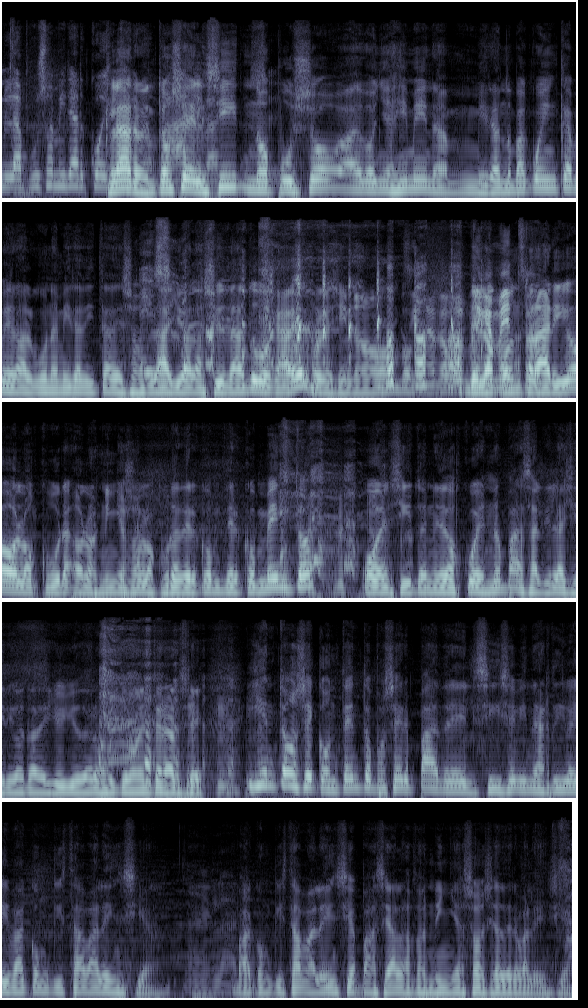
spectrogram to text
la puso a mirar Cuenca. Claro, entonces Vale, el vale, Cid no sé. puso a Doña Jimena mirando para Cuenca, pero alguna miradita de soslayo Eso. a la ciudad tuvo que haber, porque si no, Si no, ¿cómo de lo contrario, o los, o los niños son los curas del, con- del convento, o el Cid tiene dos cuernos para salir la chirigota de Yuyu de los últimos a enterarse. Y entonces, contento por ser padre, el Cid se viene arriba y va a conquistar Valencia. Ay, claro. Va a conquistar Valencia para ser a las dos niñas socias de Valencia.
